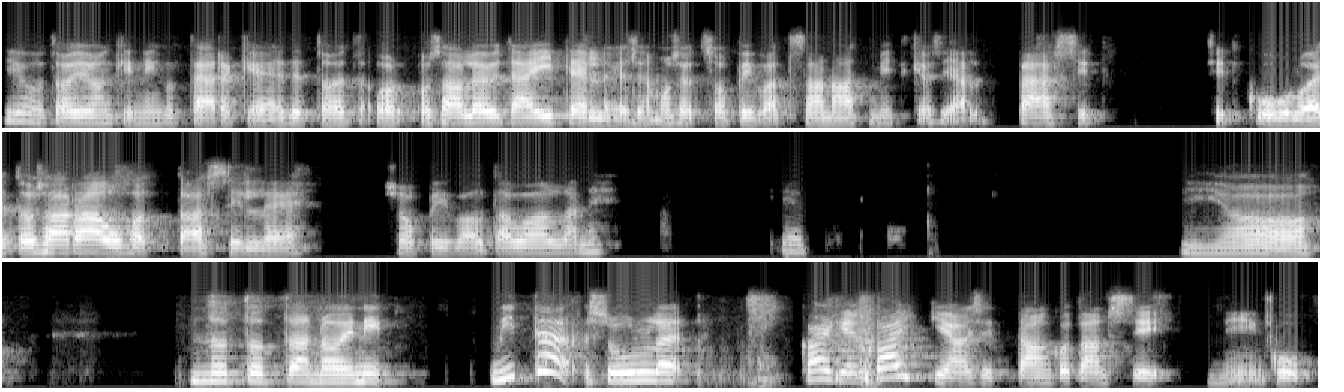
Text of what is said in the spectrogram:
Joo, toi onkin niin tärkeää, että osaa löytää itselleen semmoiset sopivat sanat, mitkä siellä pääsit sit kuuluu, että osaa rauhoittaa sille sopivalla tavalla. Niin... Jep. Joo. No tota noin, niin mitä sulle kaiken kaikkiaan sitten tankotanssi niin kuin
